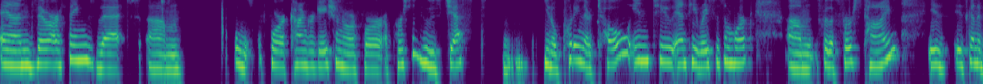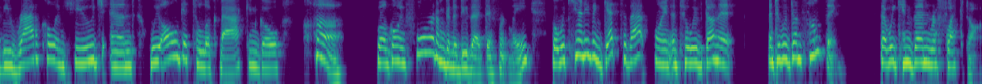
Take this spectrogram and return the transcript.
and there are things that um, for a congregation or for a person who's just you know, putting their toe into anti-racism work um, for the first time is, is going to be radical and huge. And we all get to look back and go, huh, well, going forward, I'm going to do that differently. But we can't even get to that point until we've done it, until we've done something that we can then reflect on,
